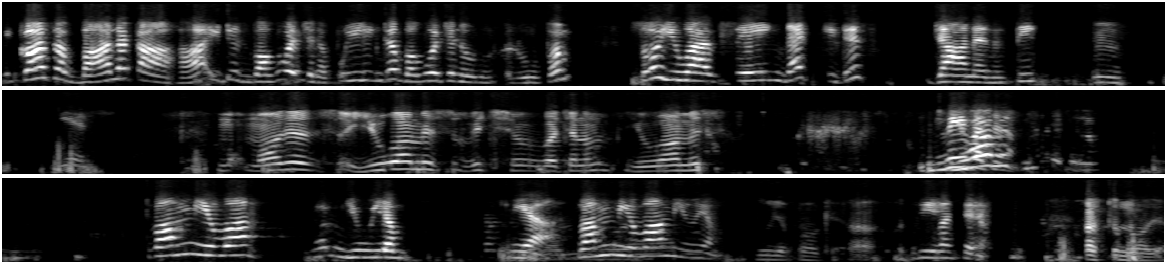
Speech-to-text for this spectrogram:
because of balakaha it is bahuvachana pullinga bahuvachana roopam so you are saying that it is jananti mm. yes M- yuvam is which vachanam? Yuvam is dvivachanam tvam yuvam किं अस्तु महोदय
